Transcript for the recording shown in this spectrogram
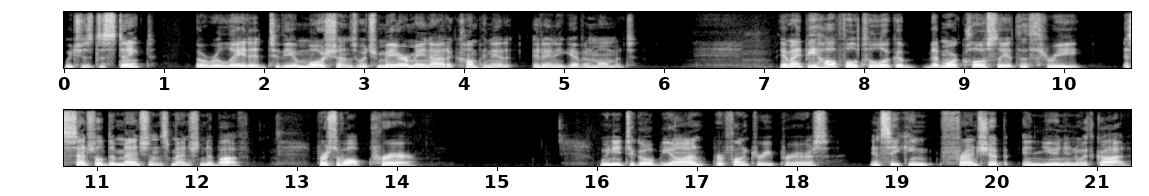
which is distinct, though related, to the emotions which may or may not accompany it at any given moment. It might be helpful to look a bit more closely at the three essential dimensions mentioned above. First of all, prayer. We need to go beyond perfunctory prayers in seeking friendship and union with God.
